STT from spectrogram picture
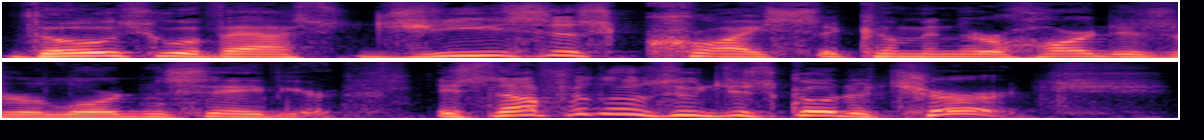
those who have asked Jesus Christ to come in their heart as their Lord and Savior. It's not for those who just go to church.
